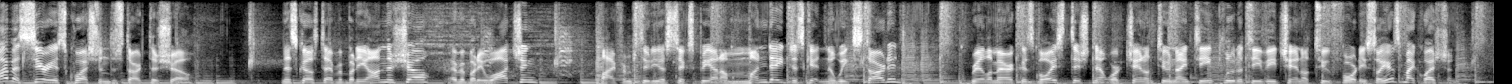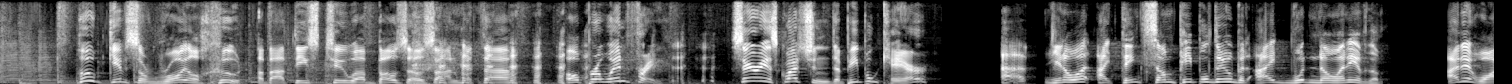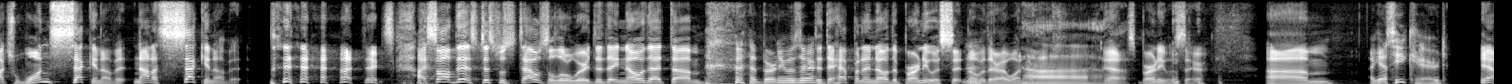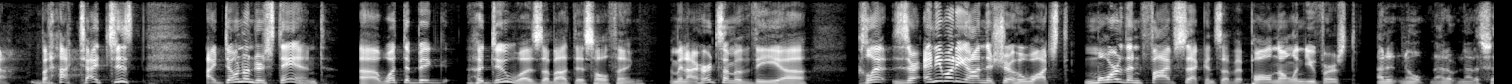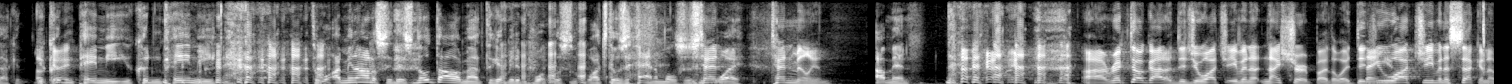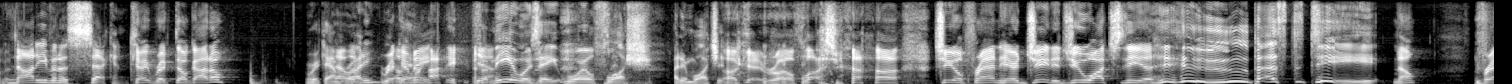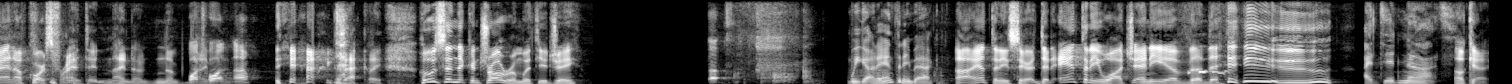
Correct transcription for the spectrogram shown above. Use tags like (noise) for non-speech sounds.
So I have a serious question to start the show. This goes to everybody on the show, everybody watching, live from Studio 6B on a Monday, just getting the week started. Real America's Voice, Dish Network Channel 219, Pluto TV Channel 240. So here's my question Who gives a royal hoot about these two uh, bozos on with uh, (laughs) Oprah Winfrey? Serious question. Do people care? Uh, you know what? I think some people do, but I wouldn't know any of them. I didn't watch one second of it, not a second of it. (laughs) I saw this. This was that was a little weird. Did they know that um, (laughs) Bernie was there? Did they happen to know that Bernie was sitting over there? I wonder. Ah. Yes, Bernie was there. um, I guess he cared. yeah, but I, I just I don't understand uh, what the big hadoo was about this whole thing. I mean, I heard some of the uh, clip. Is there anybody on the show who watched more than five seconds of it? Paul Nolan, you first. I didn't. Nope, not a, not a second. You Okay. couldn't pay me. You couldn't pay me. (laughs) to, I mean, honestly, there's no dollar amount to get me to wa- listen, watch those animals. There's Ten, no way. 10 million. I'm in. (laughs) Uh, Rick Delgado, did you watch even a nice shirt, by the way? Did you, you. watch even a second of it? Not even a second. Okay, Rick Delgado, Rick That Amorati? Rick That was me. Amorati. For me, it was a royal flush. I didn't watch it. Okay, Royal (laughs) Flush. (laughs) Geo Fran here. G, did you watch the uh, hoo the tea? No? Fran, of course, Fran didn't. I know. No, Watch I what didn't. now? (laughs) yeah, exactly. Who's in the control room with you, G? We got Anthony back. Ah, Anthony's here. Did Anthony watch any of the, the? I did not. Okay.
